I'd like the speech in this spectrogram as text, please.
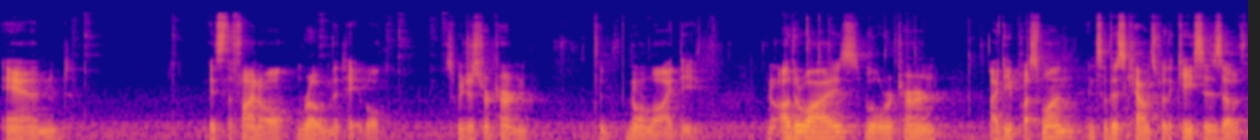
and it's the final row in the table. So we just return the normal ID. You know, otherwise, we'll return ID plus one, and so this counts for the cases of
